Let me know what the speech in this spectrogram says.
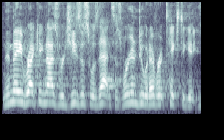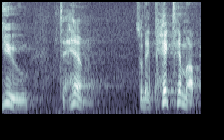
And then they recognized where Jesus was at and says, We're going to do whatever it takes to get you to him. So they picked him up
